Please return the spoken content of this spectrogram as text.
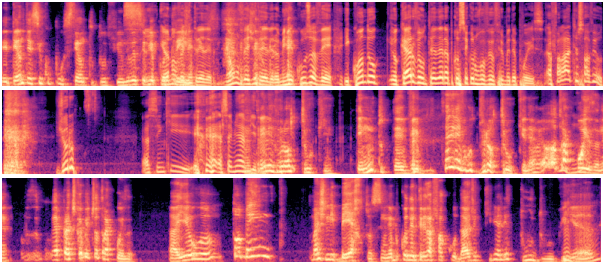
85% do filme você vê por Eu não trailer. vejo trailer. Não vejo trailer. Eu me recuso a ver. E quando eu quero ver um trailer é porque eu sei que eu não vou ver o filme depois. Aí eu falo, ah, deixa eu só ver o trailer. Juro. É assim que. Essa é a minha vida. O trailer virou truque. Tem muito. É, trailer virou truque, né? É outra uhum. coisa, né? É praticamente outra coisa. Aí eu, eu tô bem mais liberto, assim. Eu lembro quando eu entrei na faculdade, eu queria ler tudo. Eu queria. Uhum.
